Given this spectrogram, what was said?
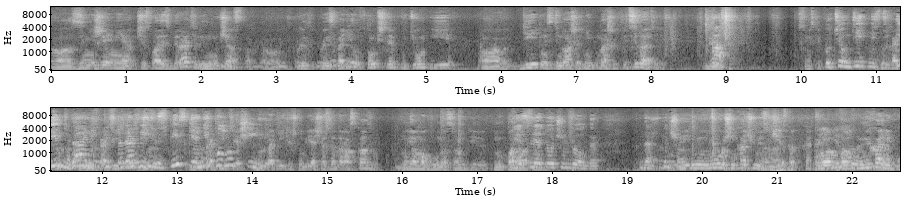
а, занижение числа избирателей на участках про- происходило в том числе путем и а, деятельности наших, наших председателей. Как? В смысле, как? Путем деятельности Вы хотите- им дали, вы хотите- подождите, списки они хотите- получили. Вы хотите, чтобы я сейчас это рассказывал? Ну, я могу, на самом деле. Ну. Если это очень долго. Да. Почему? Я не, не очень хочу, если честно, как в, коллеги, в- в механику.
